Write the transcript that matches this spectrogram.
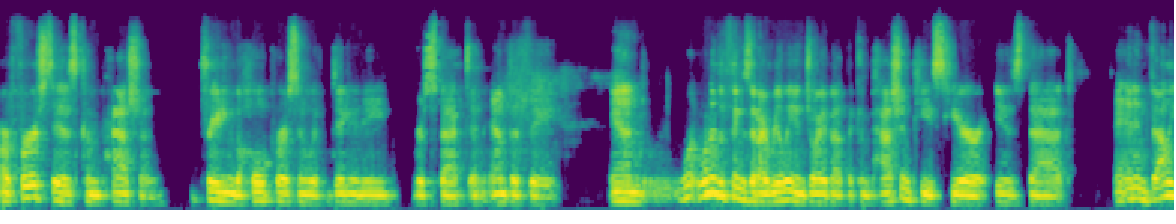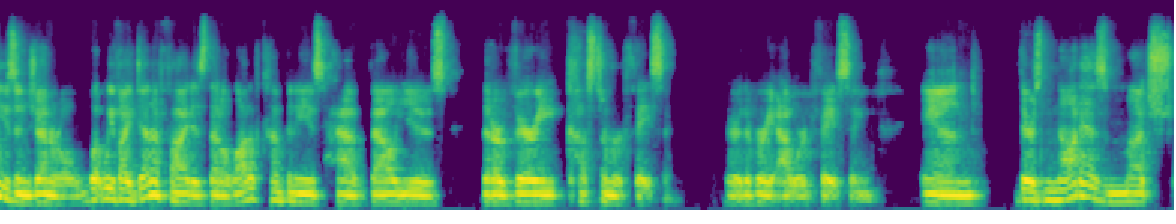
our first is compassion, treating the whole person with dignity, respect, and empathy. And one of the things that I really enjoy about the compassion piece here is that, and in values in general, what we've identified is that a lot of companies have values that are very customer facing. They're, they're very outward facing. And there's not as much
